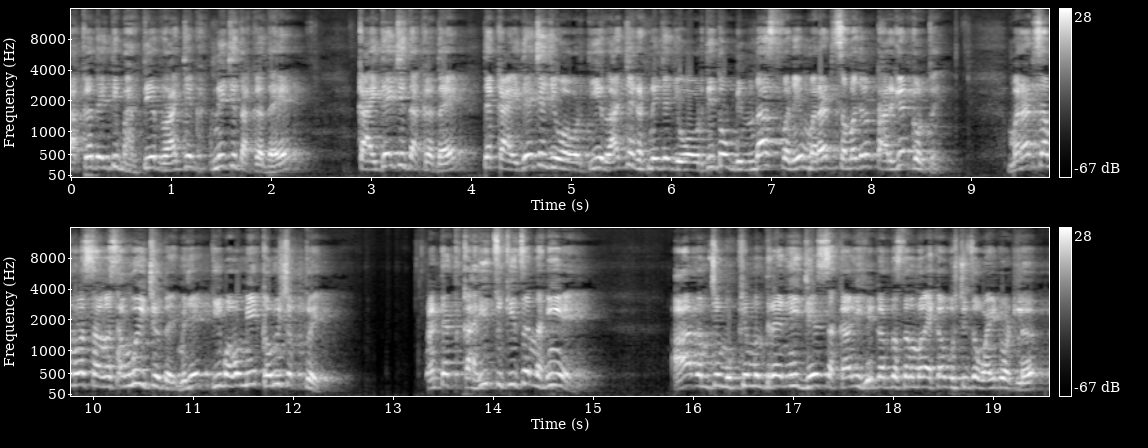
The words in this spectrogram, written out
ताकद आहे ती भारतीय राज्य घटनेची ताकद आहे. कायद्याची ताकद आहे त्या कायद्याच्या जीवावरती राज्यघटनेच्या जीवावरती तो बिंदास्तपणे मराठी समाजाला टार्गेट करतोय. मराठी समाजाला सांग- सांगू इच्छितोय. म्हणजे की बाबा मी करू शकतोय. आणि त्यात काही चुकीचं नाही आहे आज आमच्या मुख्यमंत्र्यांनी जे सकाळी हे करत असताना मला एका गोष्टीचं वाईट वाटलं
